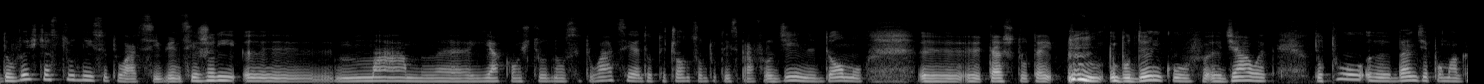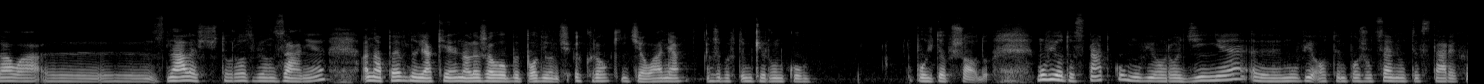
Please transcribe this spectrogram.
do wyjścia z trudnej sytuacji. Więc jeżeli yy, mamy jakąś trudną sytuację dotyczącą tutaj spraw rodziny, domu, yy, też tutaj budynków, działek, to tu będzie pomagała znaleźć to rozwiązanie, a na pewno jakie należałoby podjąć kroki, działania, żeby w tym kierunku pójść do przodu. Mówi o dostatku, mówi o rodzinie, y, mówi o tym porzuceniu tych starych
